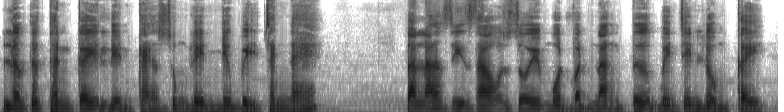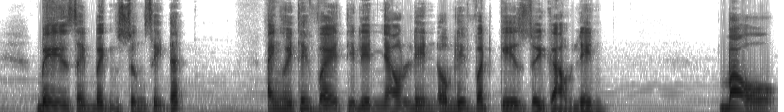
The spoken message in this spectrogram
Lập tức thân cây liền khẽ rung lên như bị tránh né. Tán lá dì rào rồi một vật nặng từ bên trên lùm cây Bị dây bình xuống dưới đất. Anh Huy thấy vậy thì liền nhào lên ôm lấy vật kia rồi gào lên. Báo,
